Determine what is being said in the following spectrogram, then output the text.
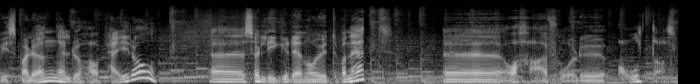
Vispa lønn eller du har payroll, eh, så ligger det nå ute på nett. Eh, og her får du alt, altså.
